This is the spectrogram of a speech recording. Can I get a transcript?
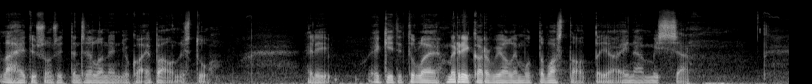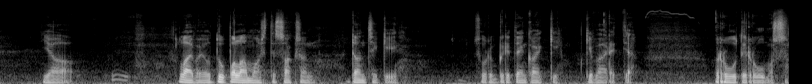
lähetys on sitten sellainen, joka epäonnistuu. Eli ekiti tulee merikarvialle, mutta vastaanottaja ei näe missään. Ja laiva joutuu palaamaan sitten Saksan Danzigiin, suurin piirtein kaikki kiväärit ja ruuti ruumassa.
